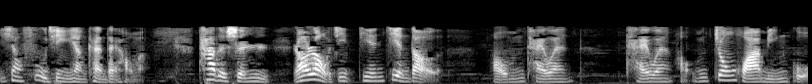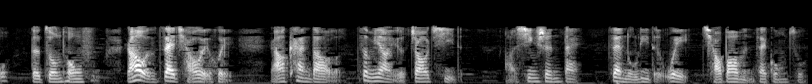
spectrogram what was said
像父亲一样看待，好吗？他的生日，然后让我今天见到了，好，我们台湾，台湾，好，我们中华民国的总统府，然后我在侨委会，然后看到了这么样有朝气的啊新生代。在努力的为侨胞们在工作，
